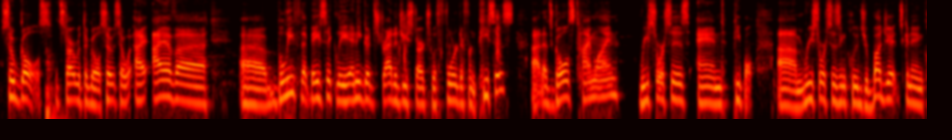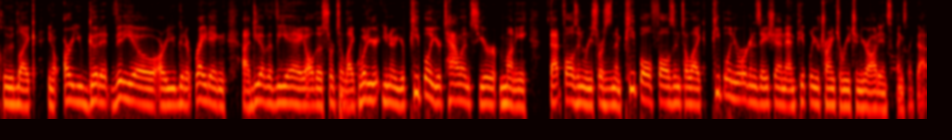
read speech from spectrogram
so goals. Let's start with the goals. So so I I have a. Belief that basically any good strategy starts with four different pieces. Uh, that's goals, timeline, resources, and people. Um, resources includes your budget. It's going to include like you know, are you good at video? Are you good at writing? Uh, do you have a VA? All those sorts of like, what are your you know your people, your talents, your money? That falls in resources, and then people falls into like people in your organization and people you're trying to reach in your audience and things like that.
